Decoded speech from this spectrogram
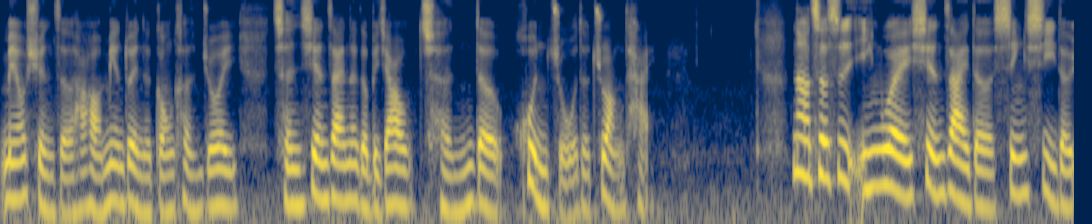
没有选择好好面对你的功课，你就会呈现在那个比较沉的混浊的状态。那这是因为现在的星系的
